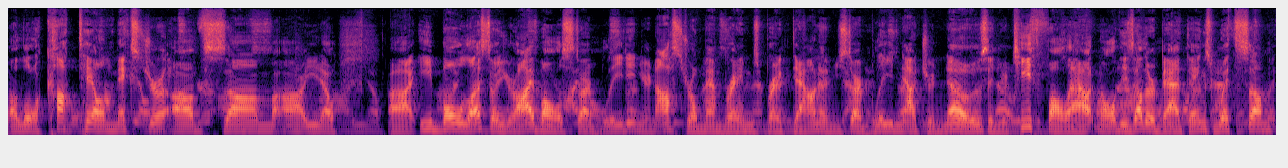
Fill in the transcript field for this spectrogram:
a little cocktail mixture of some uh, you know uh, Ebola, so your eyeballs start bleeding, your nostril membranes break down, and you start bleeding out your nose, and your teeth fall out, and all these other bad things with some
